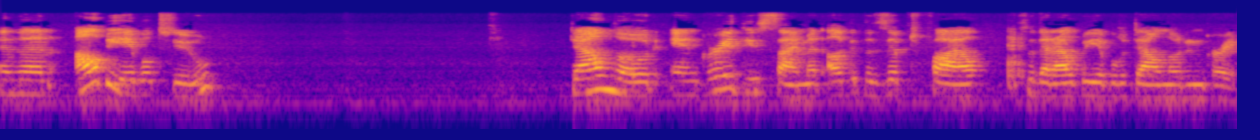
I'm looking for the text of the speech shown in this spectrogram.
and then I'll be able to download and grade the assignment. I'll get the zipped file so that I'll be able to download and grade.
